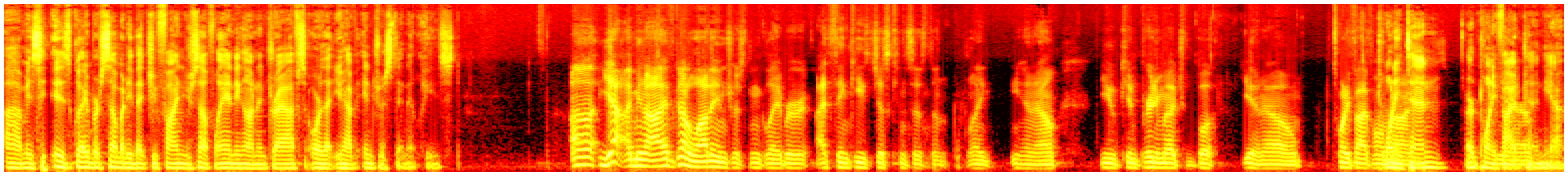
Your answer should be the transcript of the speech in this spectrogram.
Um, is is Gleyber somebody that you find yourself landing on in drafts, or that you have interest in at least? Uh, yeah, I mean, I've got a lot of interest in Gleyber. I think he's just consistent. Like, you know, you can pretty much book, you know, 25 home 2010 or 25 yeah, 10, yeah.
